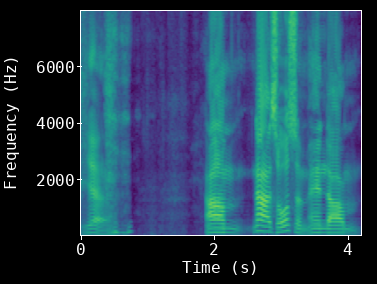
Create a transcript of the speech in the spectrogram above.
Yeah. um, no, it's awesome. And um,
